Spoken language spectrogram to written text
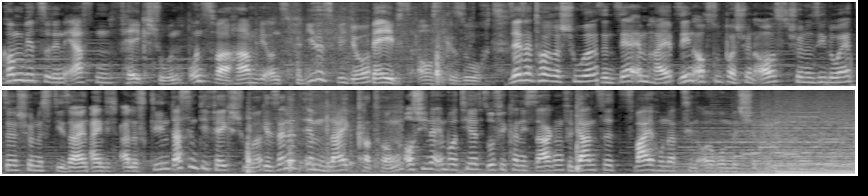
Kommen wir zu den ersten Fake-Schuhen. Und zwar haben wir uns für dieses Video Babes ausgesucht. Sehr, sehr teure Schuhe, sind sehr im Hype, sehen auch super schön aus. Schöne Silhouette, schönes Design, eigentlich alles clean. Das sind die Fake-Schuhe, gesendet im Nike-Karton, aus China importiert. So viel kann ich sagen, für ganze 210 Euro mit Shipping.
